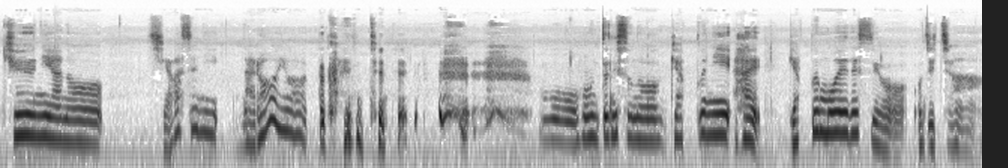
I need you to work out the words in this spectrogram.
急にあの、幸せになろうよとか言ってね。もう本当にそのギャップに、はい、ギャップ萌えですよ、おじちゃん。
